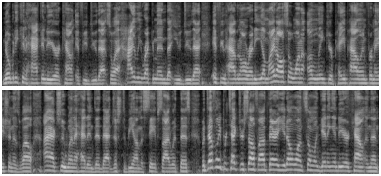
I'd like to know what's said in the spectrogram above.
nobody can hack into your account if you do that. So I highly recommend that you do that if you haven't already. You might also want to unlink your PayPal information as well. I actually went ahead and did that just to be on the safe side with this, but definitely protect yourself out there. You don't want someone getting into your account and then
